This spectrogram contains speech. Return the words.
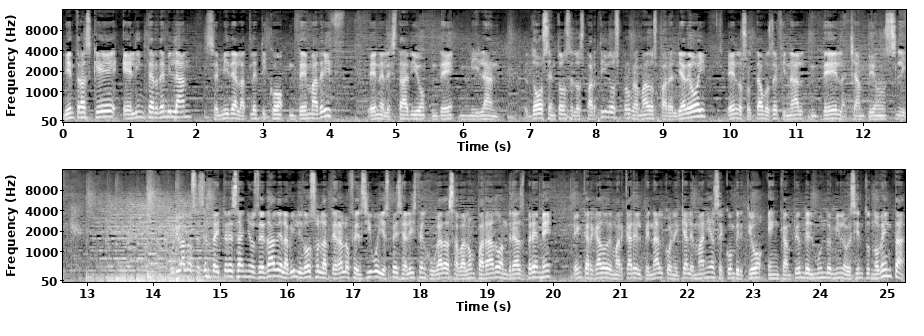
Mientras que el Inter de Milán se mide al Atlético de Madrid en el estadio de Milán. Dos entonces los partidos programados para el día de hoy en los octavos de final de la Champions League. Murió a los 63 años de edad el habilidoso lateral ofensivo y especialista en jugadas a balón parado Andreas Breme, encargado de marcar el penal con el que Alemania se convirtió en campeón del mundo en 1990,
